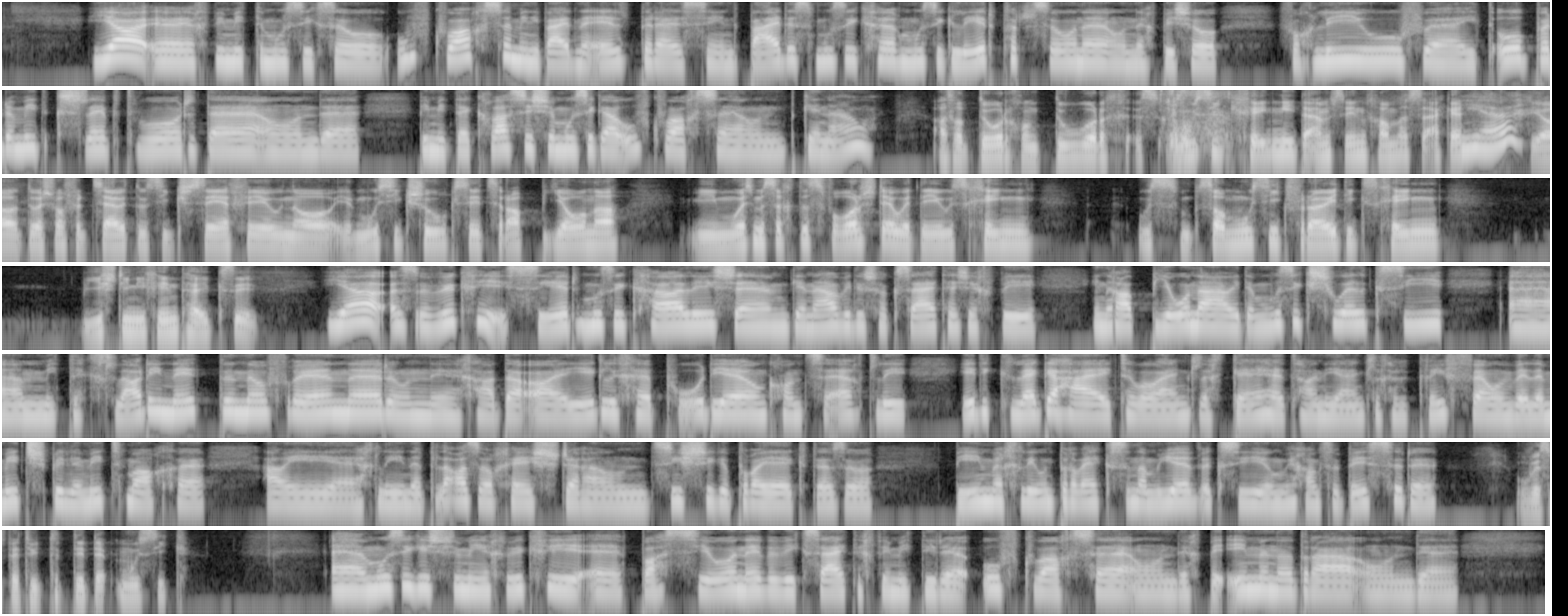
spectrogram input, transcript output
Ja, äh, ich bin mit der Musik so aufgewachsen. Meine beiden Eltern sind beides Musiker, Musiklehrpersonen und ich bin schon von klein auf äh, in die Oper mitgeschleppt worden und äh, bin mit der klassischen Musik auch aufgewachsen und genau. Also durch und durch ein Musikking in dem Sinn, kann man sagen. Ja. Ja, du hast schon erzählt, du warst sehr viel noch in der Musikschule in Rapiona. Wie muss man sich das vorstellen, die als Kind, aus so musikfreudiges Kind, wie war deine Kindheit? Gewesen? Ja, also wirklich sehr musikalisch. Ähm, genau wie du schon gesagt hast, ich war in Rapiona auch in der Musikschule gewesen, ähm, mit den Klarinetten noch früher und ich habe da an jeglichen Podien und Konzerten jede Gelegenheit, die eigentlich gegeben hat, habe ich eigentlich ergriffen und wollte mitspielen, mitmachen, auch in äh, kleinen Blasorchestern und sonstigen Projekten. Also bin immer ein bisschen unterwegs und am Üben und mich am verbessern. Und was bedeutet dir die Musik? Äh, Musik ist für mich wirklich eine Passion. Eben, wie gesagt, ich bin mit ihr aufgewachsen und ich bin immer noch dran und äh,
